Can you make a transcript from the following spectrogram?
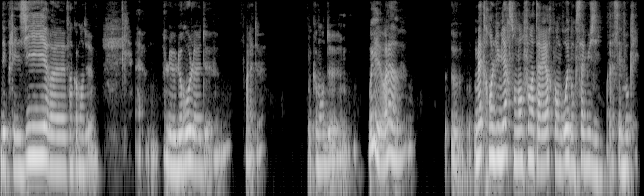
des plaisirs, euh, enfin comment de euh, le, rôle de voilà de comment de oui voilà mettre en lumière son enfant intérieur quoi en gros et donc s'amuser voilà c'est le mot clé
